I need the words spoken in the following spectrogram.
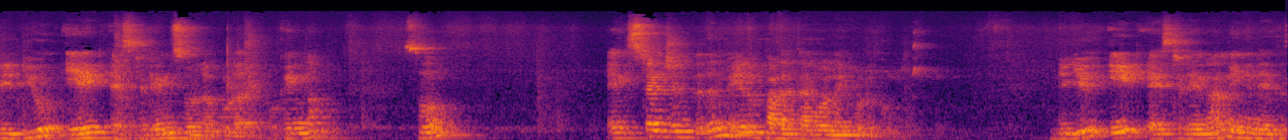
டிட் யூ ஏட் எஸ்டடேன்னு சொல்லக்கூடாது. ஓகேங்களா ஸோ எக்ஸ்டென்ஷன்றது மேலும் பல தகவலை கொடுக்கும். Did யூ ஈட் yesterdayனா நீங்கள் நேற்று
